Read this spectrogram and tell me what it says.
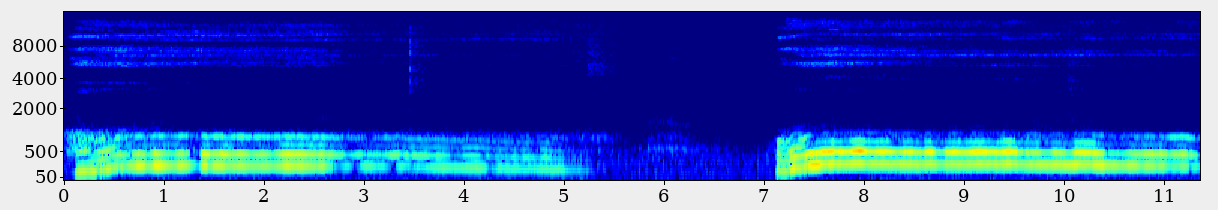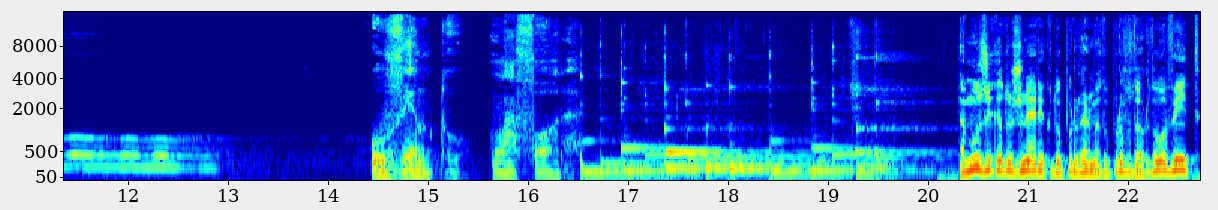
Oh. Oh. Vento lá fora. A música do genérico do programa do Provedor do Ouvinte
